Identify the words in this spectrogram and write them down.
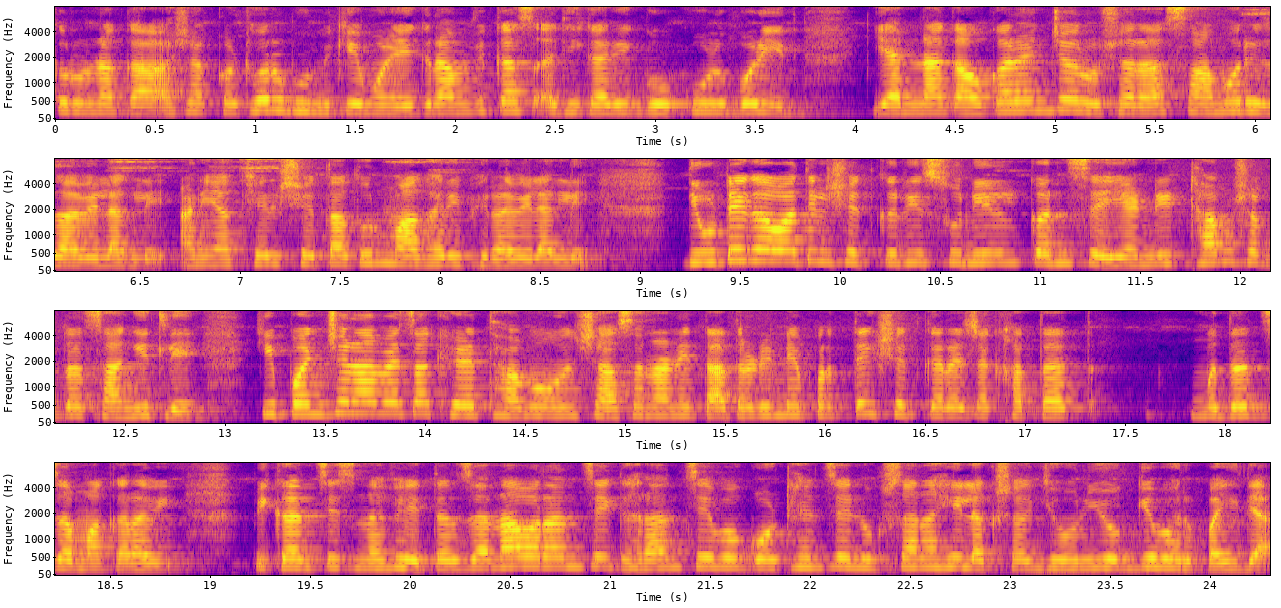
करू नका अशा कठोर भूमिकेमुळे ग्रामविकास अधिकारी गोकुळ बळीद यांना गावकऱ्यांच्या रोषाला सामोरे जावे लागले आणि अखेर शेतातून माघारी फिरावे लागले. दिवटे गावातील शेतकरी सुनील कनसे यांनी ठाम शब्दात सांगितले की पंचनाम्याचा खेळ थांबवून शासनाने तातडीने प्रत्येक शेतकऱ्याच्या खात्यात मदत जमा करावी. पिकांचेच नव्हे तर जनावरांचे घरांचे व गोठ्यांचे नुकसानही लक्षात घेऊन योग्य भरपाई द्या.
